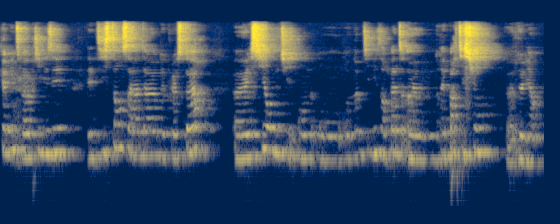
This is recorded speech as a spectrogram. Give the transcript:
Kamins va optimiser les distances à l'intérieur du cluster. Euh, ici, on, optimise en fait une répartition euh, de liens.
